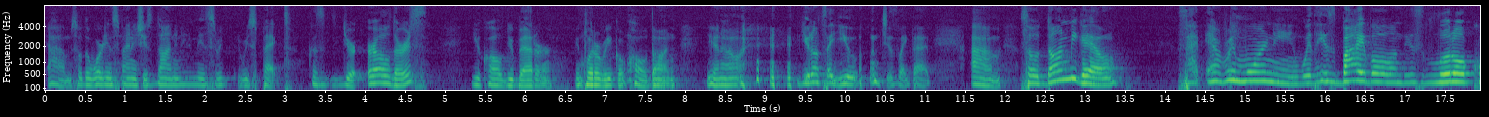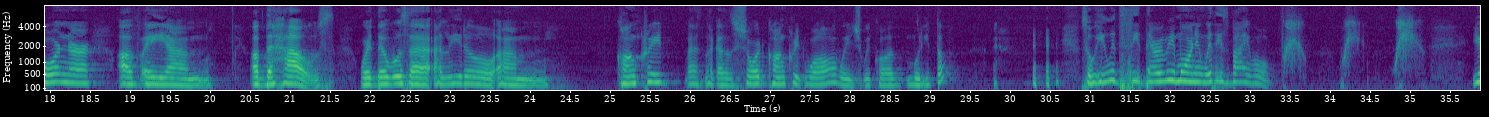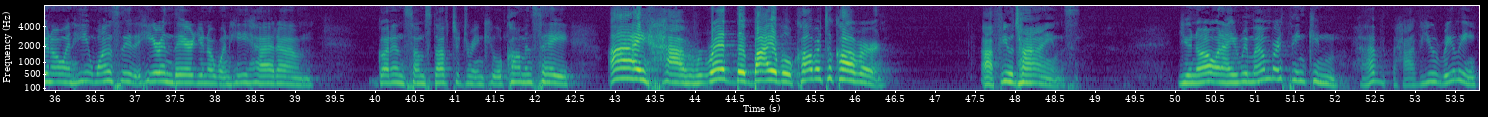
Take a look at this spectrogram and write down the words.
Um, so the word in Spanish is Don, and it means re- respect because your elders, you called you better. In Puerto Rico, called Don. You know, you don't say you, just like that. Um, so Don Miguel sat every morning with his Bible in this little corner of a um, of the house where there was a, a little um, concrete, uh, like a short concrete wall, which we called murito. so he would sit there every morning with his Bible. You know, and he once here and there, you know, when he had um, gotten some stuff to drink, he will come and say, I have read the Bible cover to cover a few times. You know, and I remember thinking, have, have you really?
